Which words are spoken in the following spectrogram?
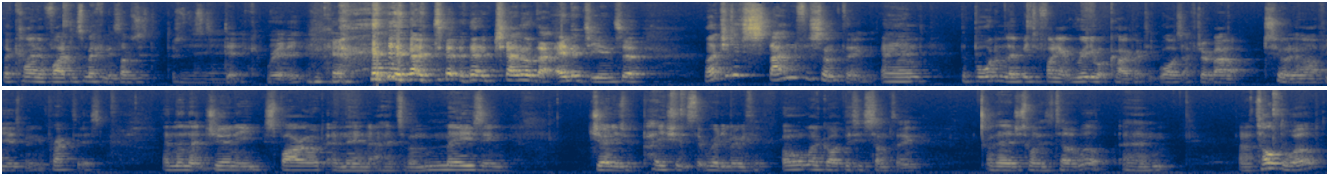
the kind of violence mechanist. I was just, just Yeah, a yeah. dick, really. Okay. I t- I channeled that energy into well, actually just stand for something. And the boredom led me to finding out really what chiropractic was after about two and a half years being in practice. And then that journey spiraled, and then I had some amazing journeys with patients that really made me think, oh my god, this is something. And then I just wanted to tell the world. Um, and I told the world,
